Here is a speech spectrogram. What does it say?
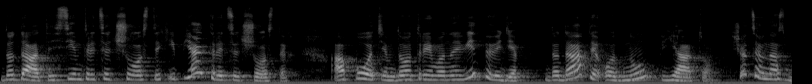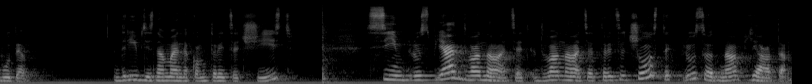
додати 7 36 і 5 36, а потім до отриманої відповіді додати 1 п'яту. Що це в нас буде? Дріб зі знаменником 36. 7 плюс 5 12. 12 36 плюс 1 п'ята.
